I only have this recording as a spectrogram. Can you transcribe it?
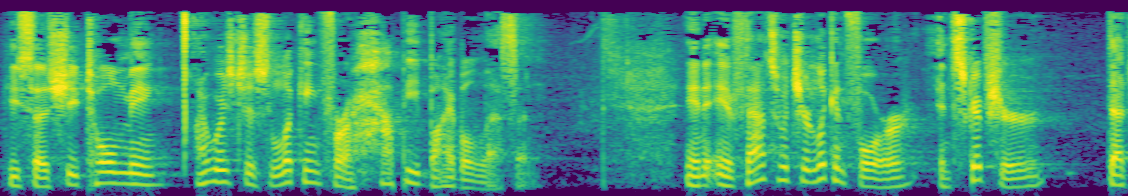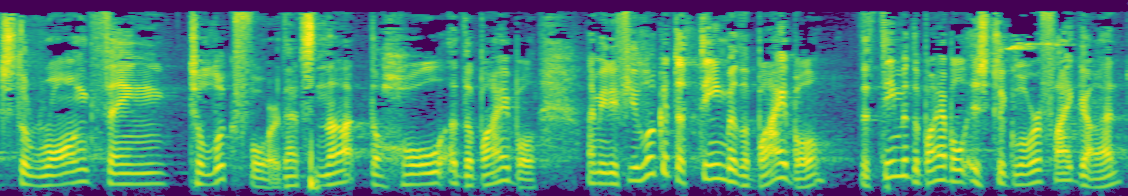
He says, She told me I was just looking for a happy Bible lesson. And if that's what you're looking for in scripture, that's the wrong thing to look for. That's not the whole of the Bible. I mean, if you look at the theme of the Bible, the theme of the Bible is to glorify God,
